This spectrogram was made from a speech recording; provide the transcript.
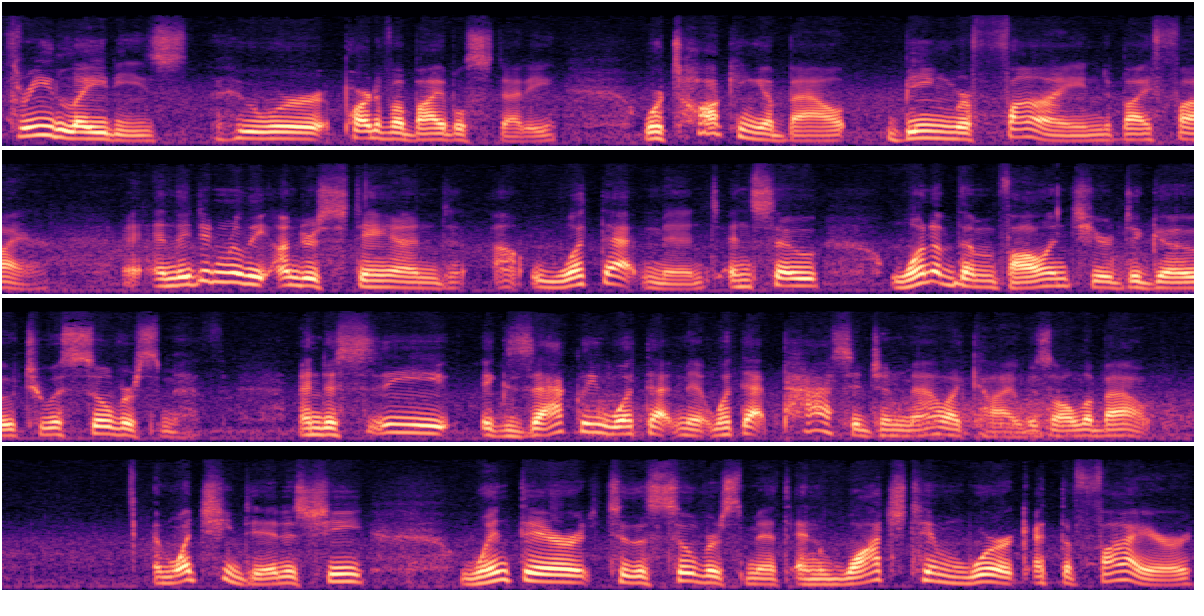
three ladies who were part of a Bible study were talking about being refined by fire. And they didn't really understand uh, what that meant. And so one of them volunteered to go to a silversmith and to see exactly what that meant, what that passage in Malachi was all about. And what she did is she went there to the silversmith and watched him work at the fire.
